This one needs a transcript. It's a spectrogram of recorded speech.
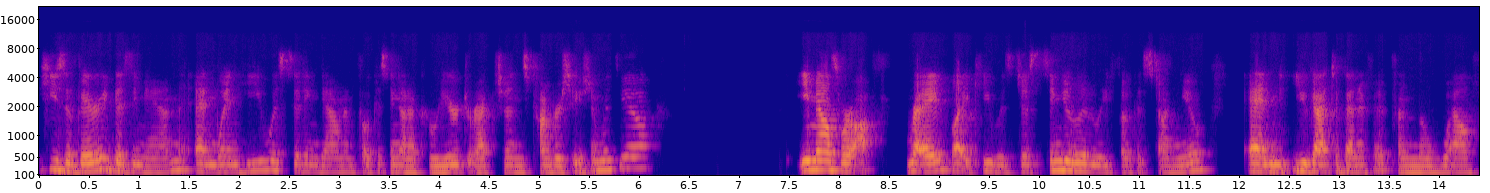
he's a very busy man. And when he was sitting down and focusing on a career directions conversation with you emails were off right? Like he was just singularly focused on you. And you got to benefit from the wealth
